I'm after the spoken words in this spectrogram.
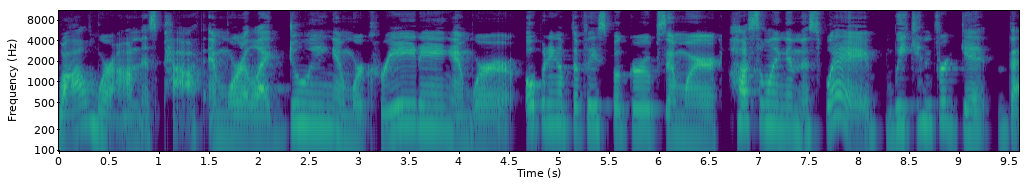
while we're on this path and we're like doing and we're creating and we're opening up the Facebook groups and we're hustling in this way, we can forget the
